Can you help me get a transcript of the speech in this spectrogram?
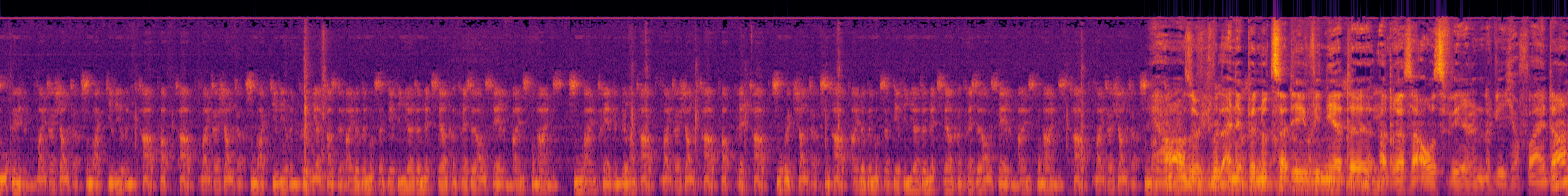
hinzufügen. Weiter Schalter zum Aktivieren. Tab. Tab. Tab. Weiter Schalter zum Aktivieren. Quertaste. Eine benutzerdefinierte Netzwerkadresse auswählen. 1 von 1. Zu Einträgen gelangt. Tab. Weiter Schalter. Tab. Tab. Tab. Zurück Schalter zu Tab. Eine benutzerdefinierte Netzwerkadresse auswählen. 1 von 1. Tab. Weiter Schalter zum Ja, also ich will eine benutzerdefinierte Adresse auswählen. Da gehe ich auf Weiter.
